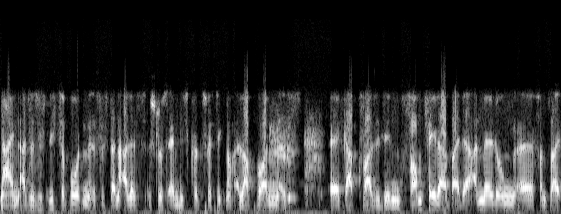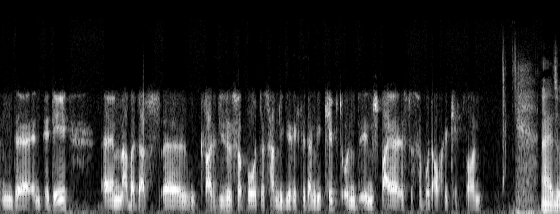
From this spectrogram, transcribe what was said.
Nein, also es ist nicht verboten. Es ist dann alles schlussendlich kurzfristig noch erlaubt worden. Es äh, gab quasi den Formfehler bei der Anmeldung äh, von Seiten der NPD. Ähm, aber das äh, quasi dieses Verbot, das haben die Gerichte dann gekippt und in Speyer ist das Verbot auch gekippt worden. Also,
